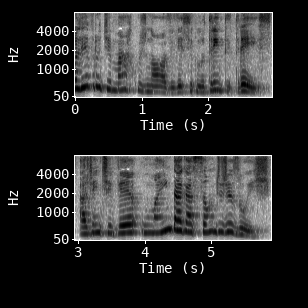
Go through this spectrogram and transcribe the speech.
No livro de Marcos 9, versículo 33, a gente vê uma indagação de Jesus.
